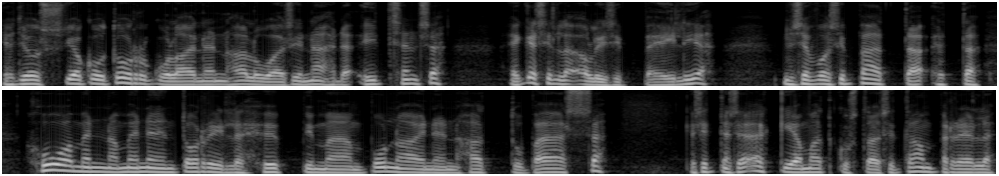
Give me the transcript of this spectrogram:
ja jos joku turkulainen haluaisi nähdä itsensä, eikä sillä olisi peiliä, niin se voisi päättää, että huomenna menen torille hyppimään punainen hattu päässä, ja sitten se äkkiä matkustaisi Tampereelle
